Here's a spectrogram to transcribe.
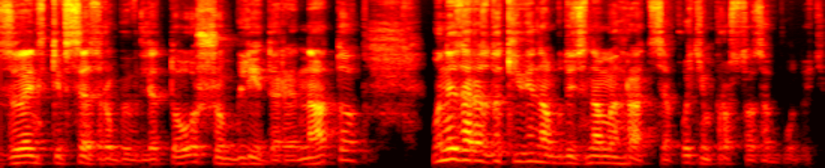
Зеленський все зробив для того, щоб лідери НАТО вони зараз доки війна будуть з нами гратися, а потім просто забудуть.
